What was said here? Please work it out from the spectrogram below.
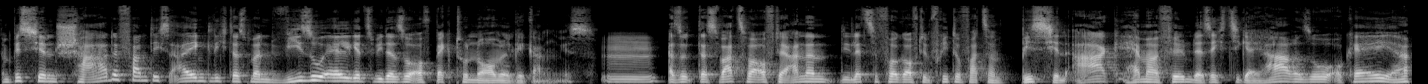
Ein bisschen schade fand ich es eigentlich, dass man visuell jetzt wieder so auf Back to Normal gegangen ist. Mm, Also das war zwar auf der anderen, die letzte Folge auf dem Friedhof war zwar ein bisschen arg, Hammerfilm der 60er Jahre so, okay, ja.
